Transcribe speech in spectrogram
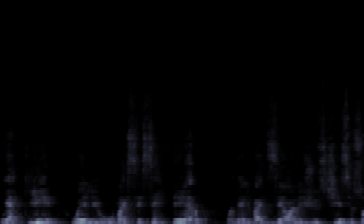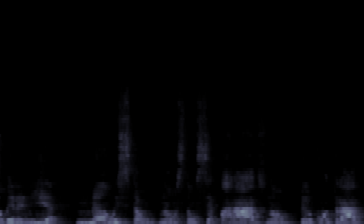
E aqui o Eliú vai ser certeiro quando ele vai dizer, olha, justiça e soberania não estão não estão separados, não, pelo contrário,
